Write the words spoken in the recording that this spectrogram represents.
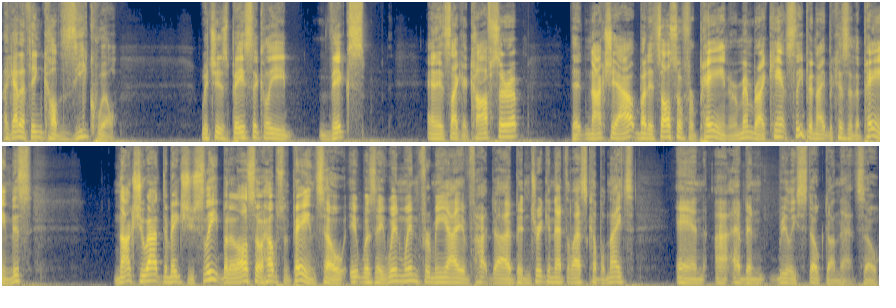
I got a thing called ZzzQuil, which is basically Vicks, and it's like a cough syrup that knocks you out, but it's also for pain. Remember, I can't sleep at night because of the pain. This knocks you out to makes you sleep, but it also helps with pain. So it was a win-win for me. I have I've been drinking that the last couple nights, and I've been really stoked on that. So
